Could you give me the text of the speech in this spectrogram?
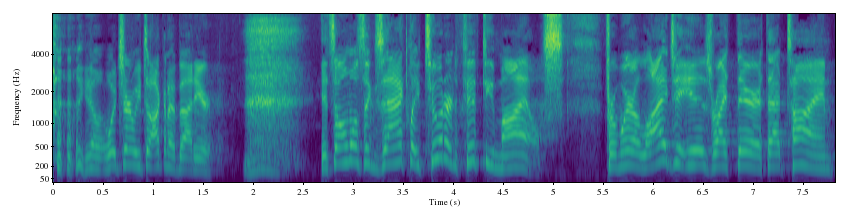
you know, what journey are we talking about here? It's almost exactly 250 miles from where Elijah is right there at that time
